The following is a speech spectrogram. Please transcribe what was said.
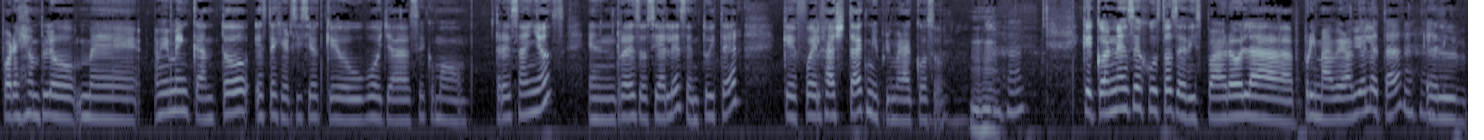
Por ejemplo, me, a mí me encantó este ejercicio que hubo ya hace como tres años en redes sociales, en Twitter, que fue el hashtag mi primer acoso. Que con ese justo se disparó la primavera violeta, el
